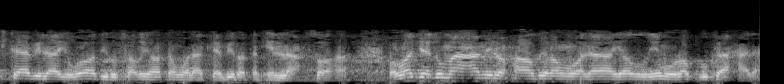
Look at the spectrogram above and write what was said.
كتاب لا يغادر صغيرة ولا كبيرة إلا أحصاها ووجدوا ما عملوا حاضرا ولا يظلم ربك أحدا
